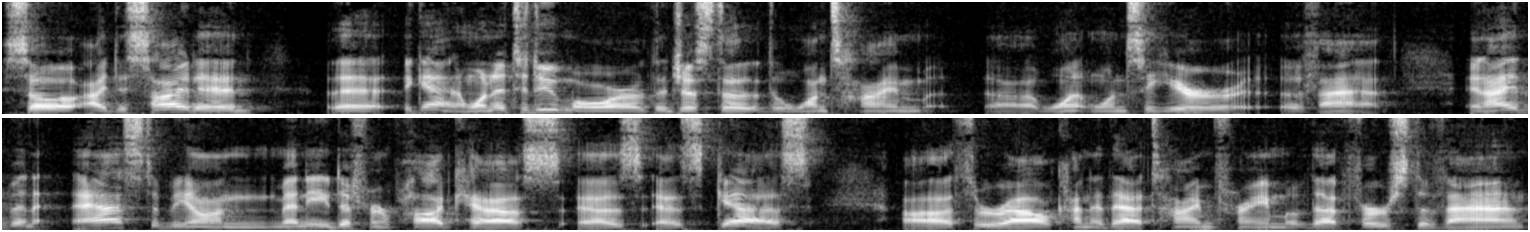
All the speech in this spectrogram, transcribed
So I decided that, again, I wanted to do more than just the, the one time uh, one, once a year event. And I had been asked to be on many different podcasts as, as guests uh, throughout kind of that time frame of that first event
